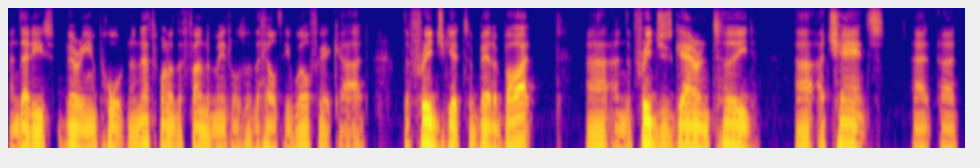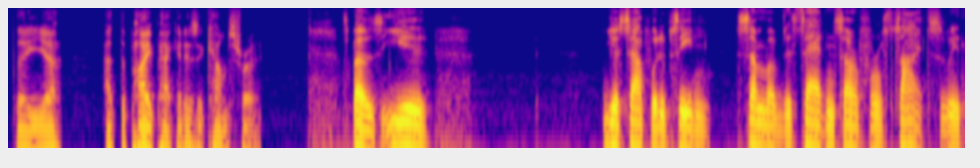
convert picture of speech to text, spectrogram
and that is very important. And that's one of the fundamentals of the healthy welfare card. The fridge gets a better bite, uh, and the fridge is guaranteed uh, a chance at, at the uh, at the pay packet as it comes through. I suppose you yourself would have seen some of the sad and sorrowful sights with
